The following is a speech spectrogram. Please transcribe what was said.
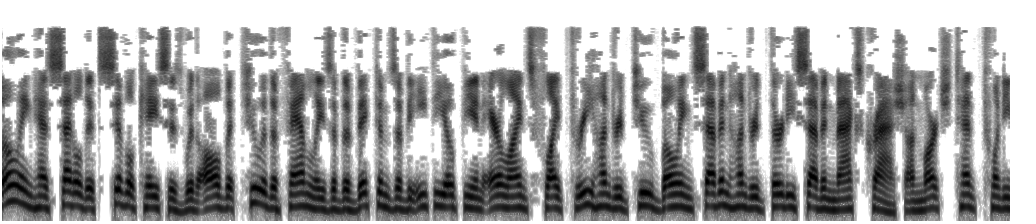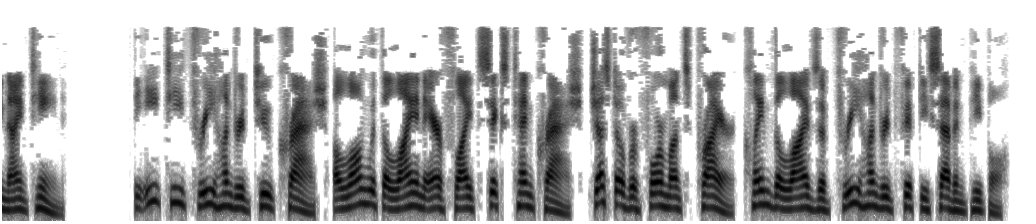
Boeing has settled its civil cases with all but two of the families of the victims of the Ethiopian Airlines Flight 302 Boeing 737 MAX crash on March 10, 2019. The ET-302 crash, along with the Lion Air Flight 610 crash, just over four months prior, claimed the lives of 357 people.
